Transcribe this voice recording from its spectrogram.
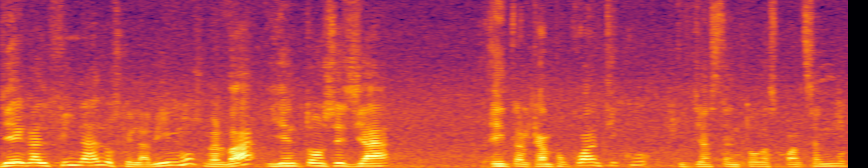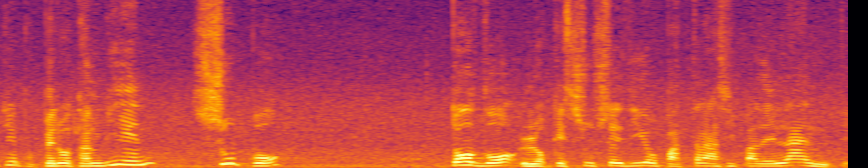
llega al final, los que la vimos, ¿verdad? Y entonces ya entra al campo cuántico y ya está en todas partes al mismo tiempo. Pero también supo todo lo que sucedió para atrás y para adelante.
